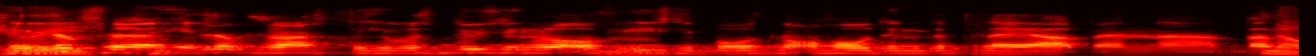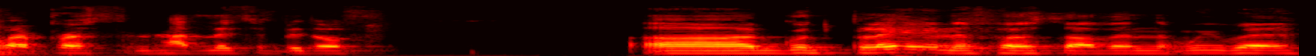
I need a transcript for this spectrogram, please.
He injury. looks, uh, he looks rusty. He was losing a lot of Mm. easy balls, not holding the play up, and uh, that's No. why Preston had a little bit of uh, good play in the first half, and we were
